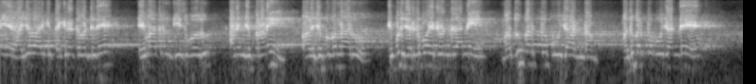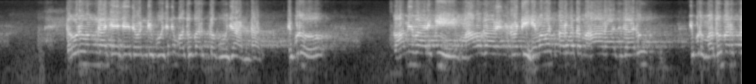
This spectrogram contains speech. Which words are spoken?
మీ అయ్యవారికి తగినటువంటిదే ఏమాత్రం తీసిపోదు అని చెప్పనని వాళ్ళు చెప్పుకున్నారు. ఇప్పుడు జరగబోయేటువంటి దాన్ని మధుపర్క పూజ అంటాం. మధుపర్క పూజ అంటే గౌరవంగా చేసేటువంటి పూజని మధుపర్క పూజ అంటారు. ఇప్పుడు స్వామి వారికి మామగారైనటువంటి హిమవత్ పర్వత మహారాజు గారు ఇప్పుడు మధుమర్త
